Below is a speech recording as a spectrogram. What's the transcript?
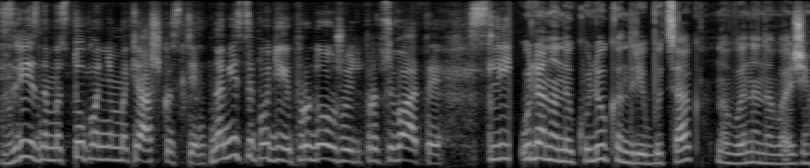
з різними ступенями тяжкості. На місці події продовжують працювати слід. Уляна Никулюк, Андрій Буцяк. Новини на вежі.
